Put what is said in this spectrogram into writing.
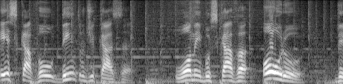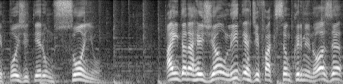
escavou dentro de casa. O homem buscava ouro depois de ter um sonho. Ainda na região, líder de facção criminosa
